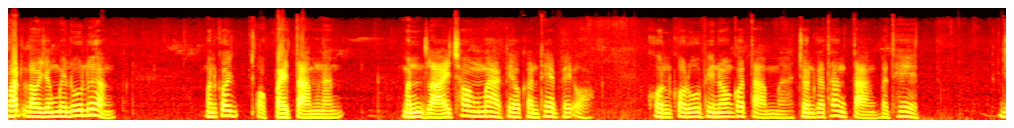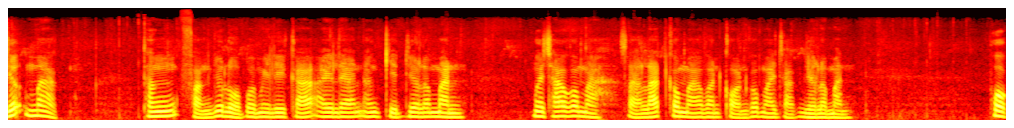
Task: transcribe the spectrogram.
วัดเรายังไม่รู้เรื่อง มันก็ออกไปตามนั้น มันหลายช่องมากที่เอากันเทศไปออก คนก็รู้พี่น้องก็ตามมา จนกระทั่งต่างประเทศ เยอะมากทั้งฝั่งยุโรปอเมริกาไอร์แลนด์อังกฤษเยอรมัน เมื่อเช้าก็มาสหรัฐก็มาวันก่อนก็มาจากเยอรมัน พวก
